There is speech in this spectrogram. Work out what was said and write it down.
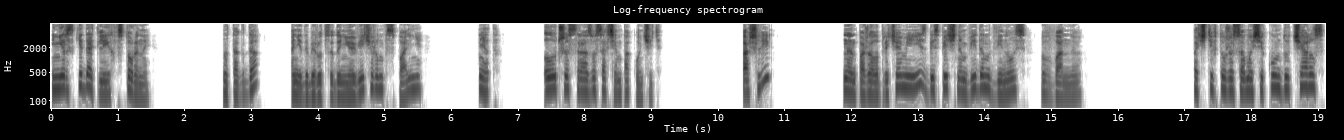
и не раскидать ли их в стороны. Но тогда они доберутся до нее вечером в спальне. Нет, лучше сразу совсем покончить. «Пошли?» Нэн пожала плечами и с беспечным видом двинулась в ванную. Почти в ту же самую секунду Чарльз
